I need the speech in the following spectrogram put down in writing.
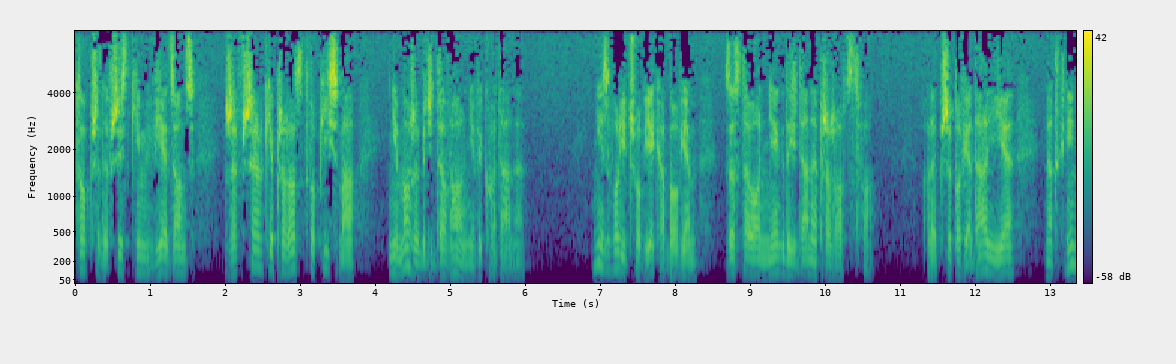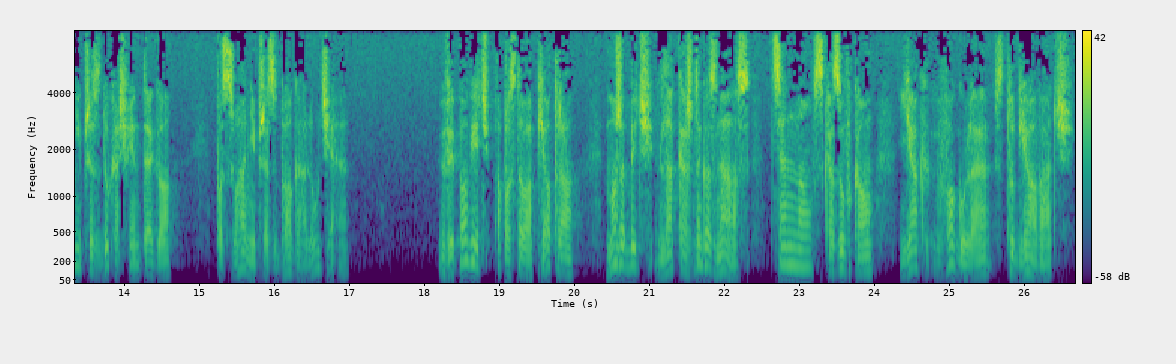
To przede wszystkim wiedząc, że wszelkie proroctwo pisma nie może być dowolnie wykładane. Nie z woli człowieka bowiem zostało niegdyś dane proroctwo, ale przepowiadali je natchnieni przez Ducha Świętego posłani przez Boga ludzie. Wypowiedź apostoła Piotra może być dla każdego z nas cenną wskazówką, jak w ogóle studiować,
